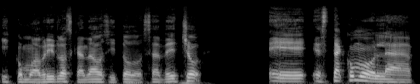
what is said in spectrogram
y como abrir los candados y todo. O sea, de hecho, eh, está como la,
